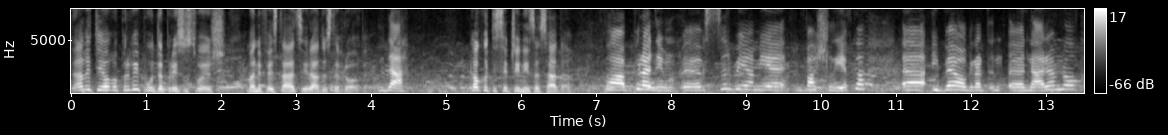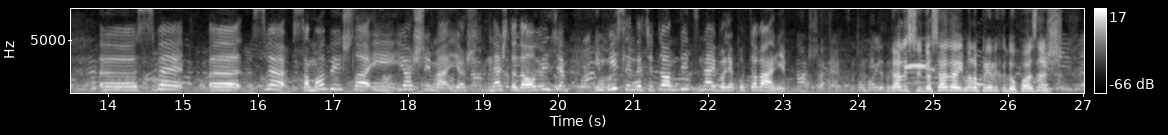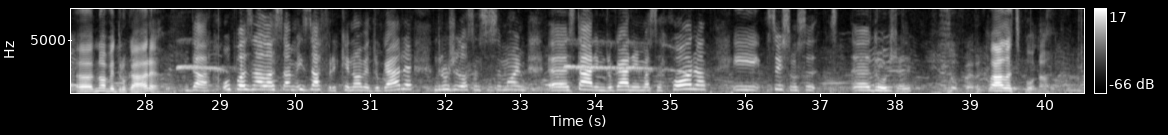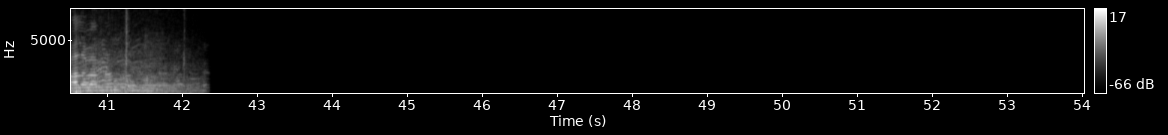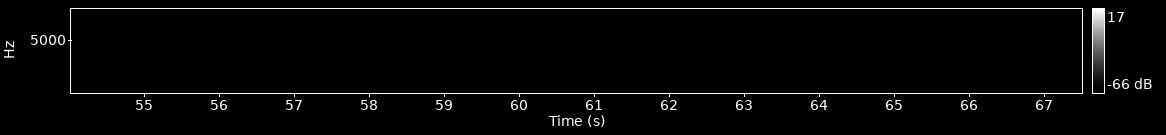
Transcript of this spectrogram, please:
Da li ti je ovo prvi put da prisustvuješ manifestaciji Radost Evrope? Da. Kako ti se čini za sada? Pa predivno. E, Srbija mi je baš lijepa e, i Beograd e, naravno. E, sve, e, sve sam obišla i još ima još nešto da obiđem i mislim da će to biti najbolje putovanje. Naša deca. Da li si do sada imala priliku da upoznaš e, nove drugare? Da, upoznala sam iz Afrike nove drugare, družila sam se sa mojim starim drugarima sa hora i svi smo se družili. Super, hvala ti puno. Hvala vam.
